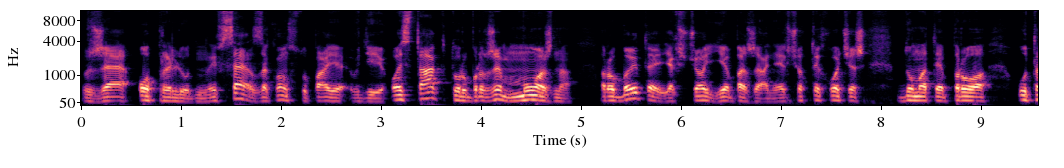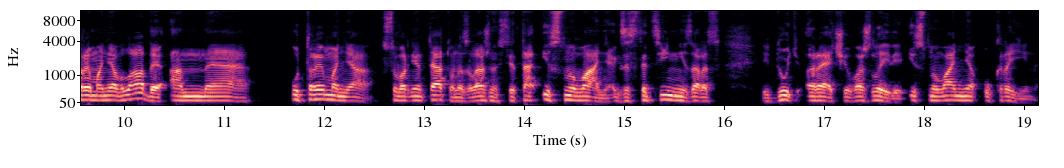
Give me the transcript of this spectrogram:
вже оприлюднений. Все, закон вступає в дію. Ось так турборежим можна робити, якщо є бажання. Якщо ти хочеш думати про утримання влади, а не утримання суверенітету, незалежності та існування. Екзистенційні зараз йдуть речі важливі існування України.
